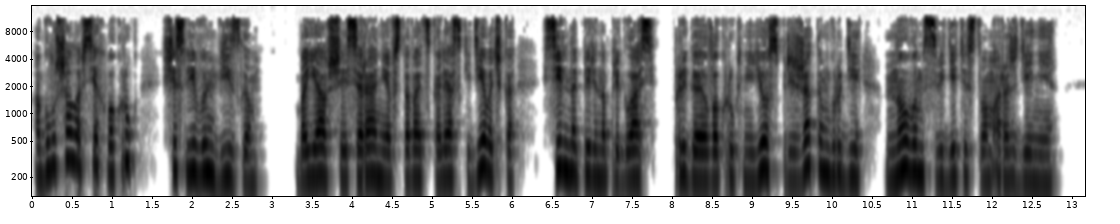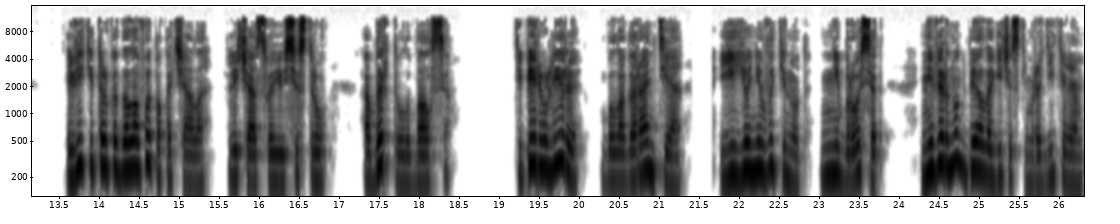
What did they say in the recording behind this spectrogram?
оглушала всех вокруг счастливым визгом. Боявшаяся ранее вставать с коляски девочка сильно перенапряглась, прыгая вокруг нее с прижатым груди новым свидетельством о рождении. Вики только головой покачала, леча свою сестру, а Берт улыбался. Теперь у Лиры была гарантия, ее не выкинут, не бросят, не вернут биологическим родителям.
